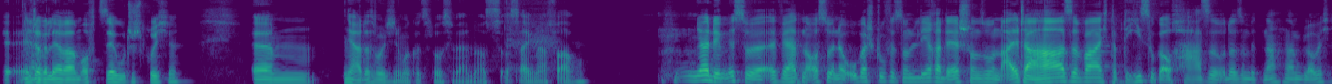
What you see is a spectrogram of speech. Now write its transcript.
Ältere ja. Lehrer haben oft sehr gute Sprüche. Ähm, ja, das wollte ich nur mal kurz loswerden aus, aus eigener Erfahrung. Ja, dem ist so. Wir hatten auch so in der Oberstufe so einen Lehrer, der schon so ein alter Hase war. Ich glaube, der hieß sogar auch Hase oder so mit Nachnamen, glaube ich.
